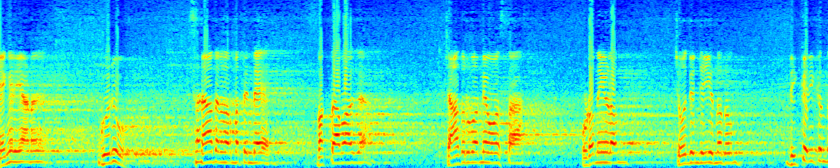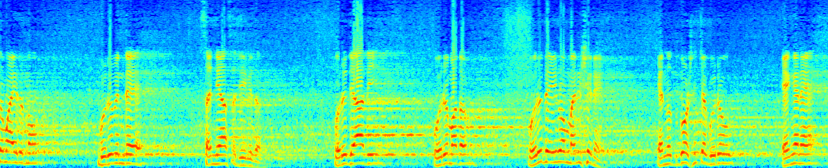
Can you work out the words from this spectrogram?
എങ്ങനെയാണ് ഗുരു സനാതനധർമ്മത്തിന്റെ വക്താവാകുക? ചാതുർവർണ വ്യവസ്ഥ ഉടനീളം ചോദ്യം ചെയ്യുന്നതും ധിക്കരിക്കുന്നതുമായിരുന്നു ഗുരുവിന്റെ സന്യാസ ജീവിതം. ഒരു ജാതി ഒരു മതം ഒരു ദൈവം മനുഷ്യന് എന്നുദ്ഘോഷിച്ച ഗുരു എങ്ങനെ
